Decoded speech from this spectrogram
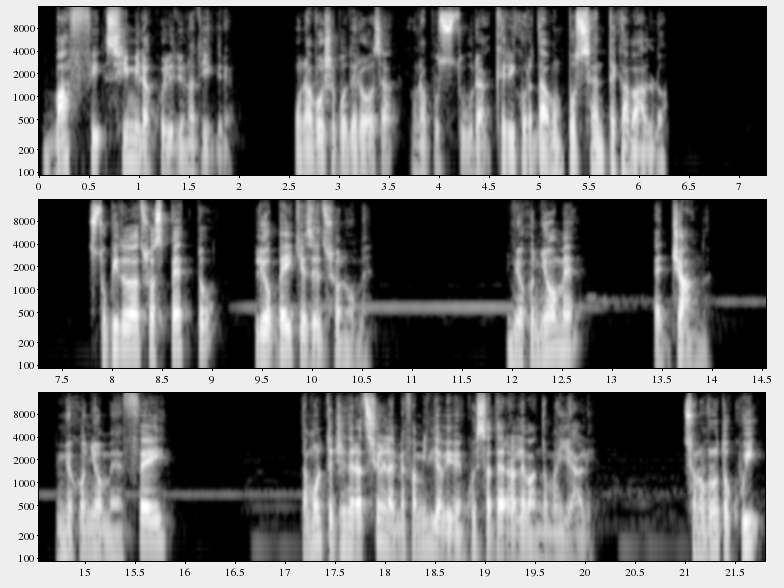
baffi simili a quelli di una tigre, una voce poderosa e una postura che ricordava un possente cavallo. Stupito dal suo aspetto, Liu Bei chiese il suo nome. Il mio cognome è Zhang. Il mio cognome è Fei. Da molte generazioni la mia famiglia vive in questa terra allevando maiali. Sono venuto qui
